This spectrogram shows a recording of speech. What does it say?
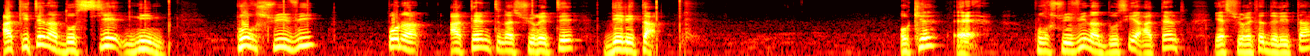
Acquitté dans dossier NIN, poursuivi pour atteinte à la sûreté de l'État. Ok? Eh. Poursuivi dans dossier atteinte à la sûreté de l'État,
